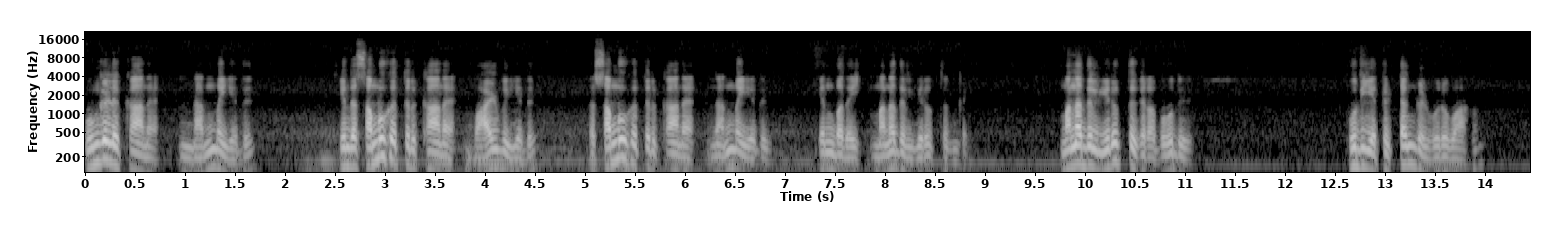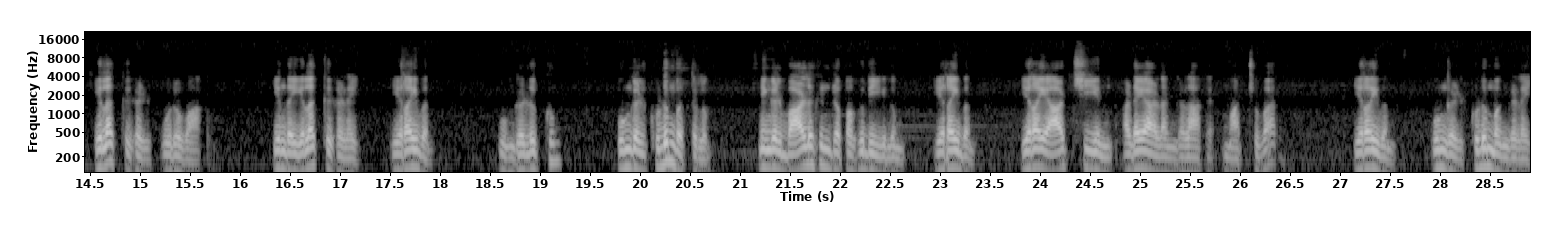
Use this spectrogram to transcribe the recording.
உங்களுக்கான நன்மை எது? இந்த சமூகத்திற்கான வாழ்வு எது? இந்த சமூகத்திற்கான நன்மை எது? என்பதை மனதில் இருத்துங்கள். மனதில் இருத்துகிற போது புதிய திட்டங்கள் உருவாகும் இலக்குகள் உருவாகும். இந்த இலக்குகளை இறைவன் உங்களுக்கும் உங்கள் குடும்பத்திலும் நீங்கள் வாழுகின்ற பகுதியிலும் இறைவன் இறை ஆட்சியின் அடையாளங்களாக மாற்றுவார். இறைவன் உங்கள் குடும்பங்களை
